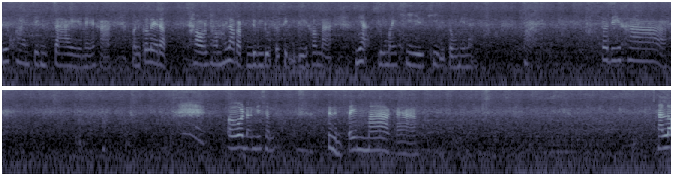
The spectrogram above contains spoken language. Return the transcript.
ด้วยความจริงใจนะคะ มันก็เลยแบบทำทำให้เราแบบดึงดูดแต่สิ่งดีเข้ามา เนี่ยดูไหมคีย์คีย์ตรงนี้แหละ สวัสดีค่ะเออนั่นดิฉันตื่นเต้นมากนะคะ ฮัลโหล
